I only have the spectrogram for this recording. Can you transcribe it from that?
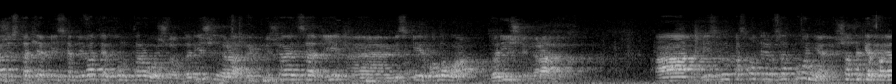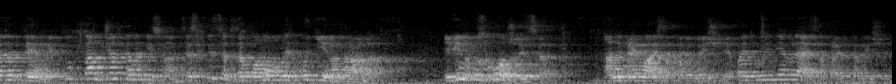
також стаття 59 пункт 2, що до рішень ради включається і е, міський голова, до рішень ради. А якщо ми посмотрим в законі, що таке порядок денний, тут там чітко написано, це список запланованих подій на нарадах. І він узгоджується, а не приймається по ньому рішення. Поэтому він не является проектом рішення.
